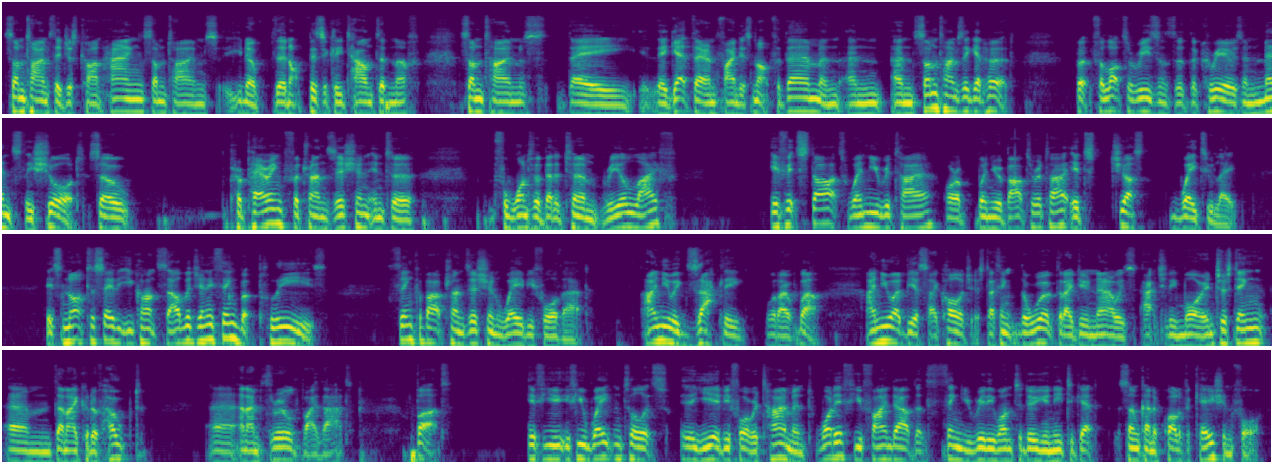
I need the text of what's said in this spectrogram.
Sometimes they just can't hang. Sometimes, you know, they're not physically talented enough. Sometimes they they get there and find it's not for them, and and and sometimes they get hurt. But for lots of reasons, that the career is immensely short. So, preparing for transition into, for want of a better term, real life if it starts when you retire or when you're about to retire, it's just way too late. It's not to say that you can't salvage anything, but please think about transition way before that. I knew exactly what I, well, I knew I'd be a psychologist. I think the work that I do now is actually more interesting um, than I could have hoped. Uh, and I'm thrilled by that. But if you if you wait until it's a year before retirement, what if you find out that the thing you really want to do you need to get some kind of qualification for?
